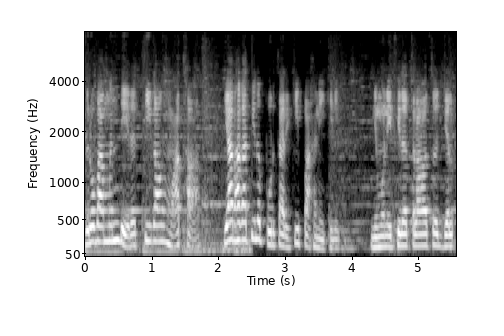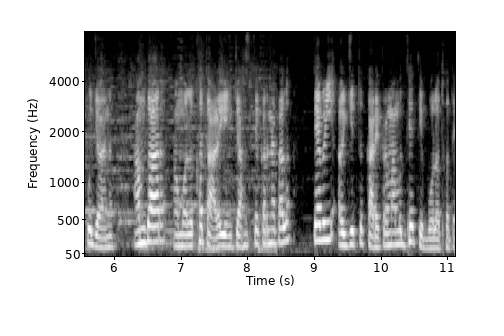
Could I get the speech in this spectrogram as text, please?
बिरोबा मंदिर तिगाव माथा या भागातील पूरचारीची पाहणी केली. निमोन येथील तलावाचं जलपूजन आमदार अमल खताळ यांच्या हस्ते करण्यात आलं. त्यावेळी आयोजित कार्यक्रमामध्ये ते बोलत होते.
